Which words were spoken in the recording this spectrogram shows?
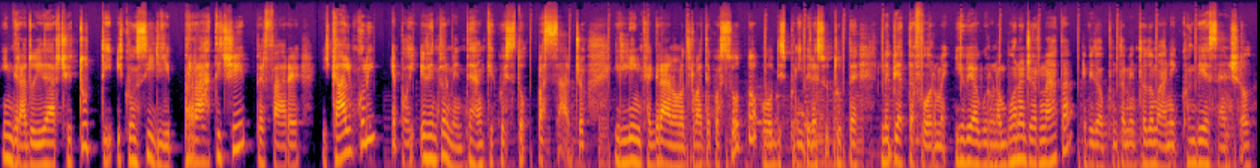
in grado di darci tutti i consigli pratici per fare i calcoli e poi eventualmente anche questo passaggio. Il link a grano lo trovate qua sotto o disponibile su tutte le piattaforme. Io vi auguro una buona giornata e vi do appuntamento domani con The Essential.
